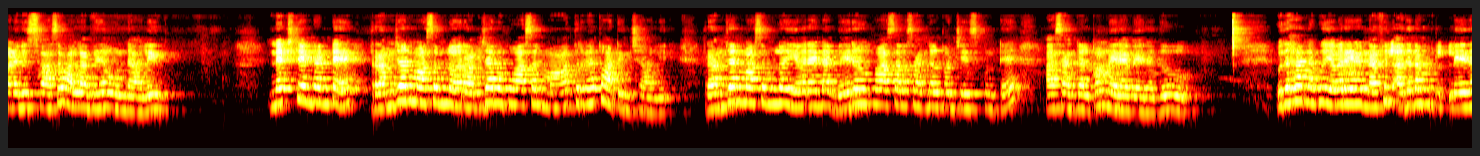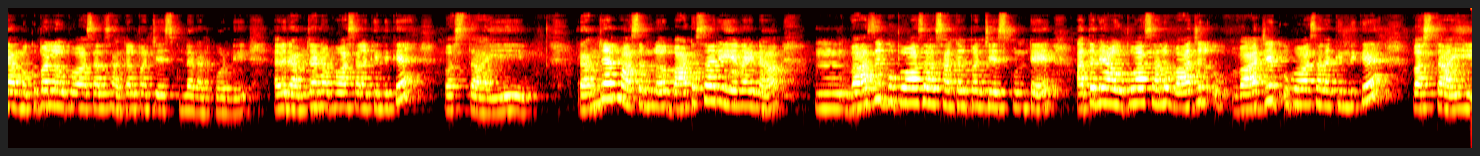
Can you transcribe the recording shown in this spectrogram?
మన విశ్వాసం అల్లా మీద ఉండాలి. నెక్స్ట్ ఏంటంటే రంజాన్ మాసంలో రంజాన్ ఉపవాసాలు మాత్రమే పాటించాలి. రంజాన్ మాసంలో ఎవరైనా వేరే ఉపవాసాల సంకల్పం చేసుకుంటే ఆ సంకల్పం నెరవేరదు. ఉదాహరణకు ఎవరైనా నఫిల్ అదనపు లేదా మొక్కుబళ్ళ ఉపవాసాలు సంకల్పం చేసుకున్నారనుకోండి అవి రంజాన్ ఉపవాసాల కిందకే వస్తాయి. రంజాన్ మాసంలో బాటసారి ఏవైనా వాజిబ్ ఉపవాసాల సంకల్పం చేసుకుంటే అతని ఆ ఉపవాసాలు వాజిల్ వాజిబ్ ఉపవాసాల కిందకే వస్తాయి.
